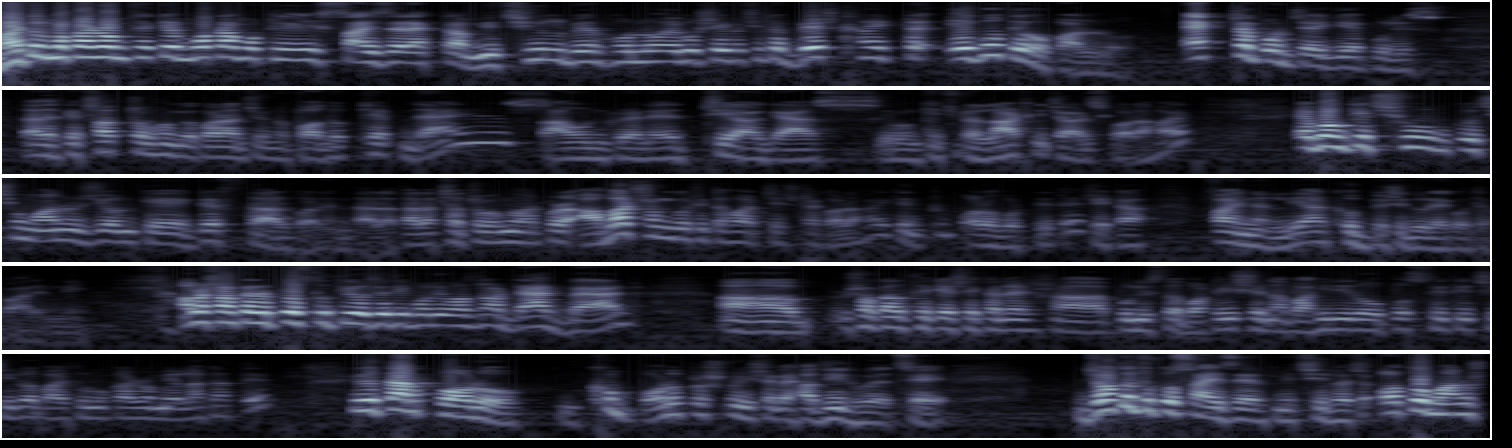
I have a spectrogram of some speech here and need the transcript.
বাইতুল মোকাররম থেকে মোটামুটি সাইজের একটা মিছিল বের হলো এবং সেই মিছিলটা বেশ খানিকটা এগোতেও পারল। একটা পর্যায়ে গিয়ে পুলিশ তাদেরকে ছত্রভঙ্গ করার জন্য পদক্ষেপ দেয় সাউন্ড গ্রেনেড, টিয়ার গ্যাস এবং কিছুটা লাঠি চার্জ করা হয় এবং কিছু কিছু মানুষজনকে গ্রেফতার করেন তারা। তারা ছত্রভঙ্গ হওয়ার পর আবার সংগঠিত হওয়ার চেষ্টা করা হয় কিন্তু পরবর্তীতে সেটা ফাইনালি আর খুব বেশি দূরে এগোতে পারেনি। আমরা সরকারের প্রস্তুতিও যদি বলি ওয়াজ নট দ্যাট ব্যাড সকাল থেকে সেখানে পুলিশ তো বটেই সেনাবাহিনীর উপস্থিতি ছিল বাইতুল মোকাররম এলাকাতে। কিন্তু তারপরও খুব বড় প্রশ্ন হিসেবে হাজির হয়েছে যতটুকু সাইজের মিছিল হয়েছে, অত মানুষ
